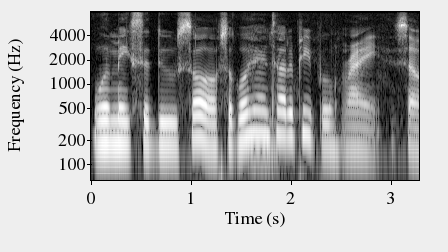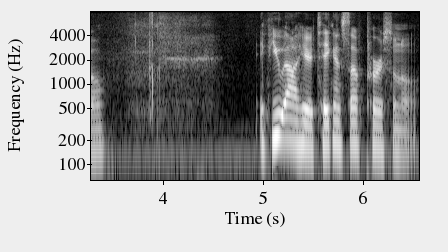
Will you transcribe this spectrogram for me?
what makes a dude soft. So go ahead and tell the people. Right. So if you out here taking stuff personal,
